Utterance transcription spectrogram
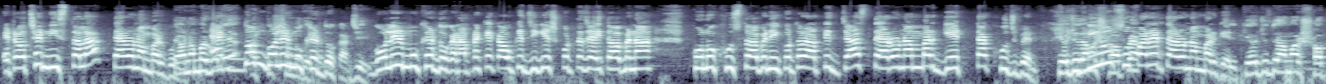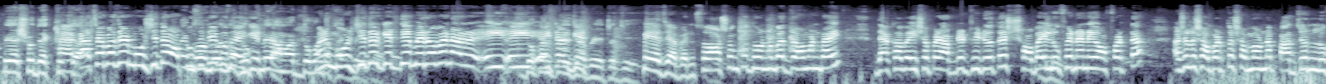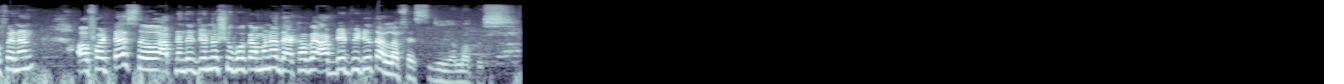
এটা হচ্ছে নিস্তালা তেরো নম্বর গলি। 13 নম্বর গলি, একদম 38 গলির মুখের দোকান। গলির মুখের দোকান। আপনাকে কাউকে জিজ্ঞেস করতে যাইতে হবে না কোনো খুঁজতে হবে না করতে হবে। আপনি জাস্ট তেরো নাম্বার গেটটা খুঁজবেন। নিউ সুপারের তেরো নাম্বার গেট কেউ যদি আমার শপে এসো দেখতে হ্যাঁ চায় কাঁচা বাজার মসজিদের অপোজিটে আমার দোকানটা মানে মসজিদের গেট দিয়ে বেরোবেন আর এই এই এইটার পেয়ে গেট। পেয়ে যাবেন। সো অসংখ্য ধন্যবাদ রহমান ভাই। দেখা হবে এই সবের আপডেট ভিডিওতে সবাই লুফে নেন এই অফারটা আসলে সবার তো সম্ভাবনা পাঁচজন লুফে নেন অফারটা সো আপনাদের জন্য শুভকামনা। দেখা হবে আপডেট ভিডিওতে আল্লাহ হাফেজ। জি আল্লাহ হাফেজ।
